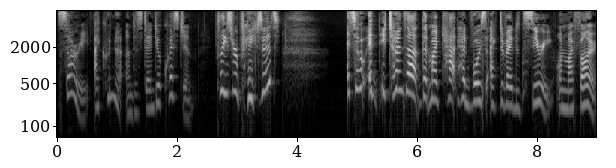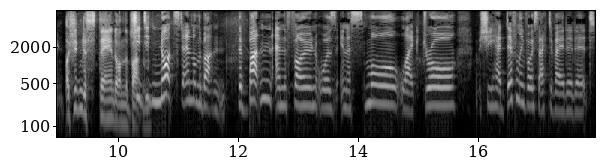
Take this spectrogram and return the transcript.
Sorry, I could not understand your question. Please repeat it. So it, it turns out that my cat had voice activated Siri on my phone. Oh, I shouldn't just stand on the button. She did not stand on the button. The button and the phone was in a small, like, drawer. She had definitely voice activated it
